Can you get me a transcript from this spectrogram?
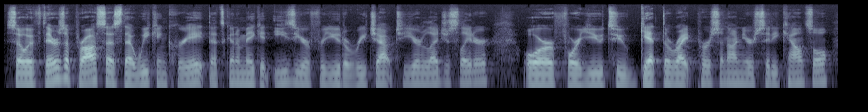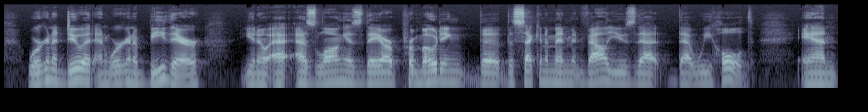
So if there's a process that we can create that's going to make it easier for you to reach out to your legislator or for you to get the right person on your city council we're going to do it and we're going to be there you know a, as long as they are promoting the the second amendment values that that we hold and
